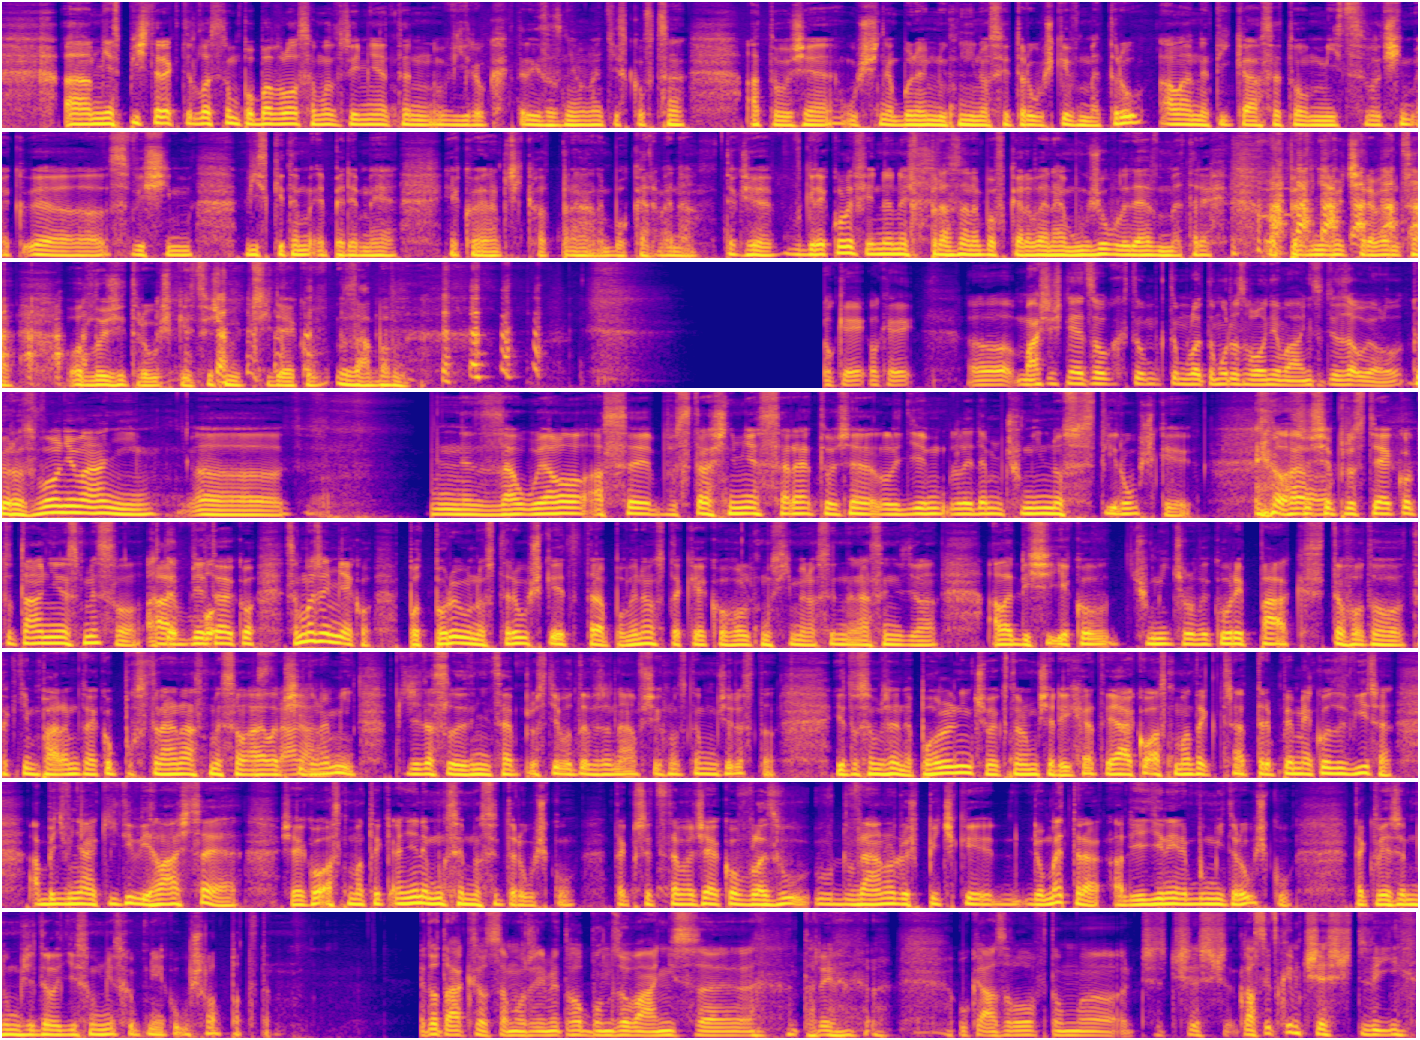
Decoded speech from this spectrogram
A mě spíš teda k tohle tom pobavilo samozřejmě ten výrok, který zazněl na tiskovce a to, že už nebude nutný nosit roušky v metru, ale netýká se to míst s, vyšším, eh, s vyšším výskytem epidemie, jako je například Praha nebo Karvena. Takže v kdekoliv jinde než v Praze nebo v Karvené můžou lidé v metrech od 1. července odložit roušky, což mi přijde jako zábavné. OK, OK. Uh, máš ještě něco k, tomu, k tomuhle tomu rozvolňování, co tě zaujalo? K rozvolňování. Uh, zaujalo asi, strašně mě sere to, že lidi, lidem čumí nos z té roušky, jo, jo. což je prostě jako totální nesmysl. A, a je to jako, samozřejmě jako podporuju nos roušky, je to teda povinnost, tak jako hold musíme nosit, nedá se nic dělat, ale když jako čumí člověku rypák z toho, toho, tak tím pádem to jako postráná smysl a je lepší to nemít, protože ta sliznice je prostě otevřená a všechno se může dostat. Je to samozřejmě nepohodlný, člověk to nemůže dýchat. Já jako astmatik třeba trpím jako zvíře. A byť v nějaký ty vyhlášce je, že jako astmatik ani nemusím nosit roušku, tak představa, že jako vlezu v ráno do špičky do metra a jediný nebudu mít roušku, tak věřím tomu, že ty lidi jsou mě schopni jako ušlapat tam. Je to tak, samozřejmě toho bonzování se tady ukázalo v tom češ, češ, klasickém češtví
